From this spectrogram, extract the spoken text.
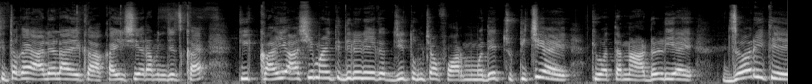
तिथं काही आलेला आहे का? काही शेरा म्हणजेच काय? की काही अशी माहिती दिलेली आहे का जी तुमच्या फॉर्ममध्ये चुकीची आहे किंवा त्यांना आढळली आहे? जर इथे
